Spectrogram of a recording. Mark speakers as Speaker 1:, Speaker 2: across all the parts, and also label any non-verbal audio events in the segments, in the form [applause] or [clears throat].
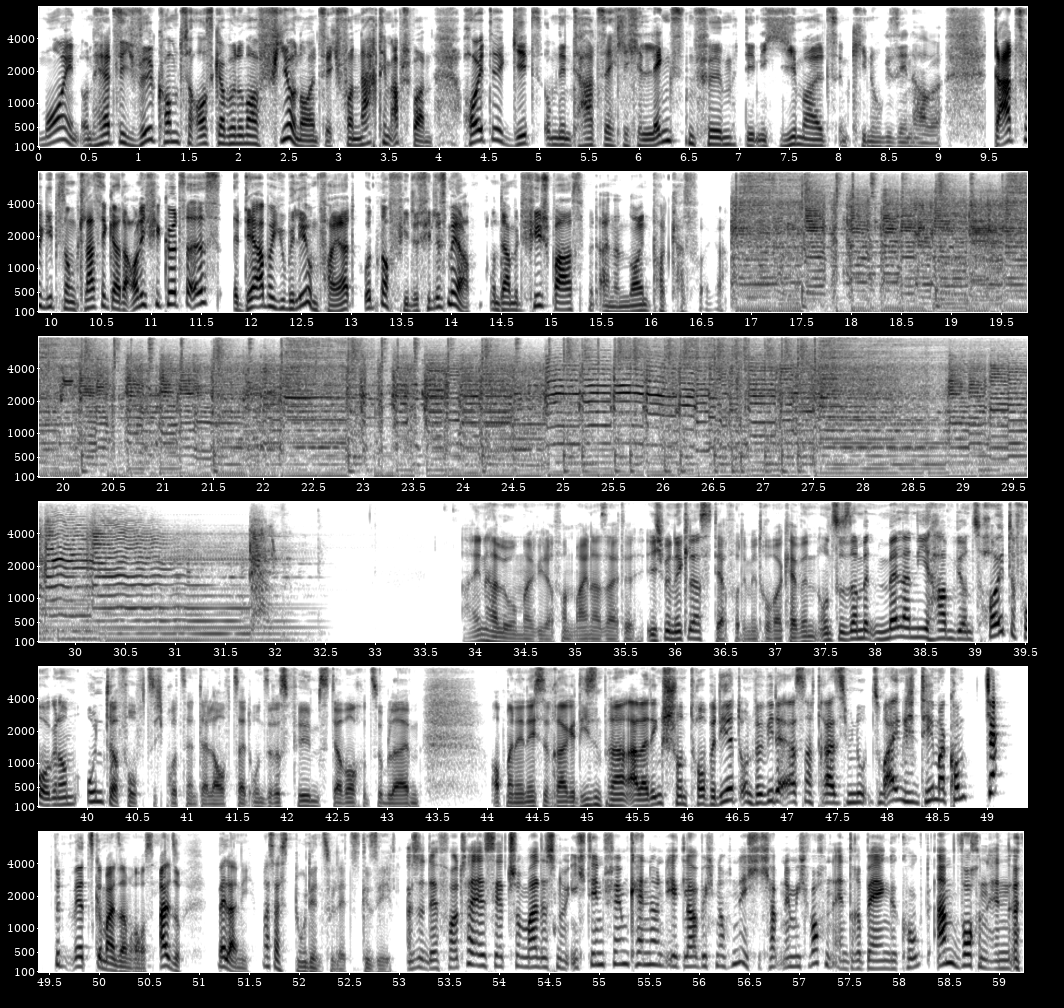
Speaker 1: Moin und herzlich willkommen zur Ausgabe Nummer 94 von Nach dem Abspann. Heute geht es um den tatsächlich längsten Film, den ich jemals im Kino gesehen habe. Dazu gibt es noch einen Klassiker, der auch nicht viel kürzer ist, der aber Jubiläum feiert und noch vieles, vieles mehr. Und damit viel Spaß mit einer neuen Podcast-Folge.
Speaker 2: Ein Hallo mal wieder von meiner Seite. Ich bin Niklas, der vor dem Intro war Kevin und zusammen mit Melanie haben wir uns heute vorgenommen, unter 50% der Laufzeit unseres Films der Woche zu bleiben. Ob meine nächste Frage diesen Plan allerdings schon torpediert und wir wieder erst nach 30 Minuten zum eigentlichen Thema kommen, tja, finden wir jetzt gemeinsam raus. Also, Melanie, was hast du denn zuletzt gesehen?
Speaker 3: Also der Vorteil ist jetzt schon mal, dass nur ich den Film kenne und ihr glaube ich noch nicht. Ich habe nämlich Wochenendrebellen geguckt, am Wochenende.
